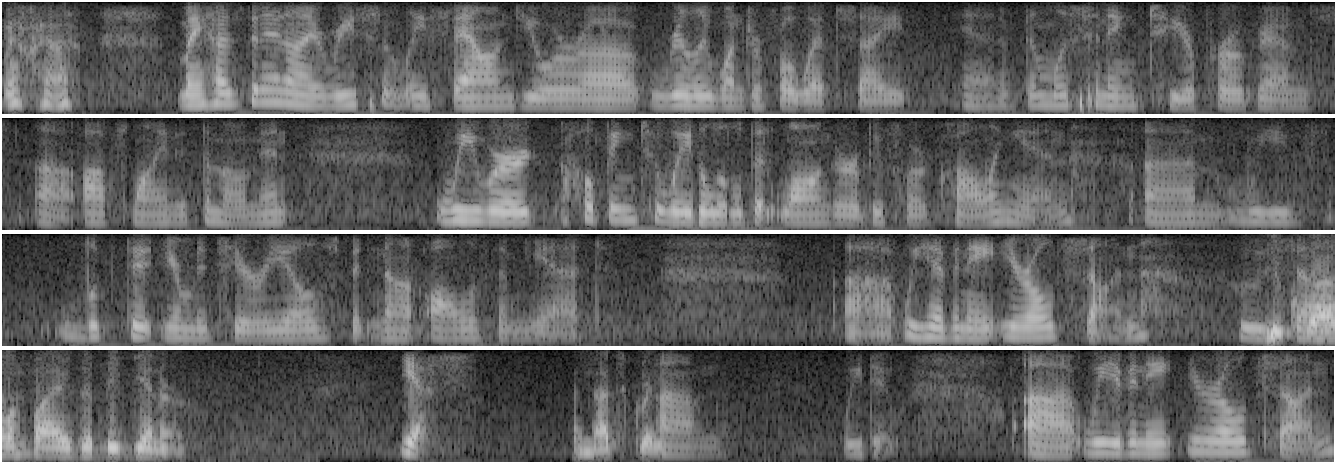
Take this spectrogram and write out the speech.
my husband and I recently found your uh, really wonderful website, and have been listening to your programs uh, offline at the moment. We were hoping to wait a little bit longer before calling in. Um, we've looked at your materials, but not all of them yet. Uh, we have an eight-year-old son who's you qualify um, as a beginner, yes, and that's great. um, we do. Uh, we have an eight-year-old son.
